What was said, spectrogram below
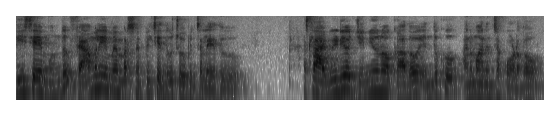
తీసే ముందు ఫ్యామిలీ మెంబర్స్ని పిలిచి ఎందుకు చూపించలేదు? అసలు ఆ వీడియో జెన్యునో కాదో ఎందుకు అనుమానించకూడదు?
